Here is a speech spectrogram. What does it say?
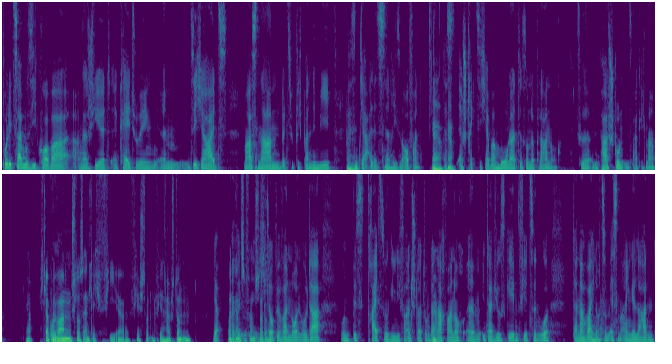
Polizeimusikchor war engagiert, äh, Catering, ähm, Sicherheitsmaßnahmen bezüglich Pandemie. Das Mhm. sind ja alles ein Riesenaufwand. Ja, ja, Das ja, erstreckt sich ja über Monate, so eine Planung. Für ein paar Stunden, sag ich mal. ja. Ich glaube, wir waren schlussendlich vier, vier Stunden, viereinhalb Stunden. Ja. War die also ganze Veranstaltung? Ich glaube, wir waren 9 Uhr da und bis 13 Uhr ging die Veranstaltung. Danach war noch ähm, Interviews geben, 14 Uhr. Danach war ich noch zum Essen eingeladen.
